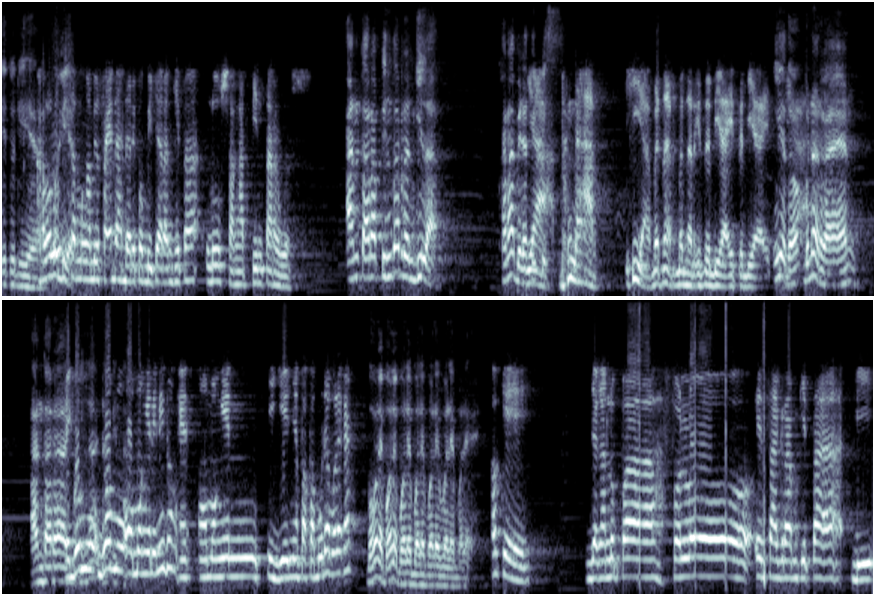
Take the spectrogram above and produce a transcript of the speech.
Itu dia. Kalau lu Oh bisa iya, mengambil faedah dari pembicaraan kita, lu sangat pintar, Bos. antara pintar dan gila. Karena beda Ya, tipis. benar. Iya, benar, benar. Itu dia, itu dia. Itu Iya dia. toh, bener kan? Antara Eh, gue mau, gua mau omongin ini dong, eh, omongin IG-nya Papa Muda boleh kan? Boleh, boleh, boleh, boleh, boleh, boleh, boleh. Oke. Jangan lupa follow Instagram kita di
